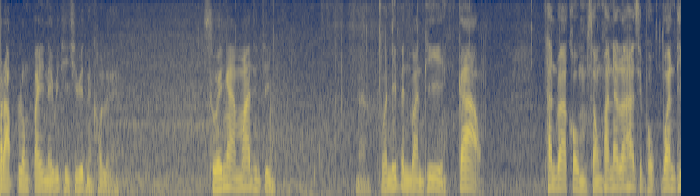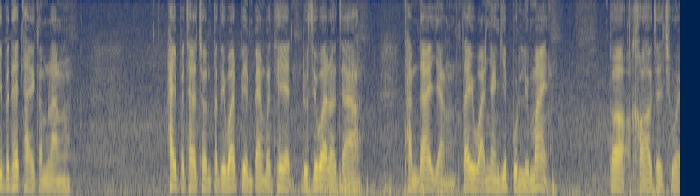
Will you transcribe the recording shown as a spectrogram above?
ปรับลงไปในวิถีชีวิตของเขาเลย สวยงามมากจริงๆนะวันนี้เป็นวันที่ 9 ธันวาคม 2556 วันที่ประเทศไทยกำลัง ให้ประชาชนปฏิวัติเปลี่ยนแปลงประเทศ ดูซิว่าเราจะทำได้อย่างไต้หวันอย่างญี่ปุ่นหรือไม่ ก็ขอเอาใจช่วย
